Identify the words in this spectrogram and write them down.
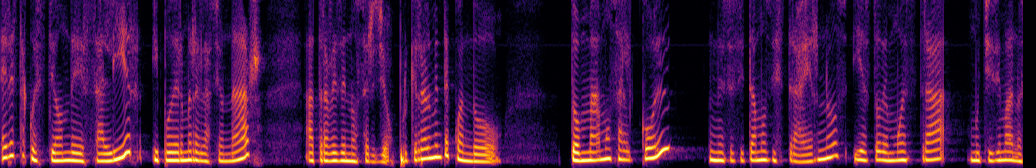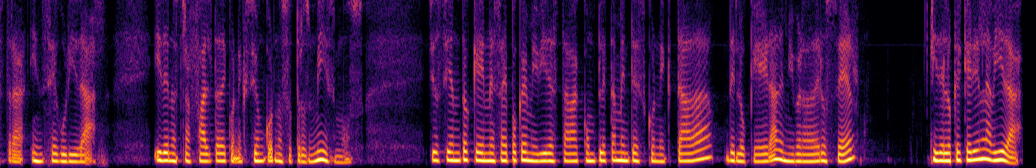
era esta cuestión de salir y poderme relacionar a través de no ser yo, porque realmente cuando tomamos alcohol necesitamos distraernos y esto demuestra muchísima de nuestra inseguridad y de nuestra falta de conexión con nosotros mismos. Yo siento que en esa época de mi vida estaba completamente desconectada de lo que era, de mi verdadero ser y de lo que quería en la vida.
